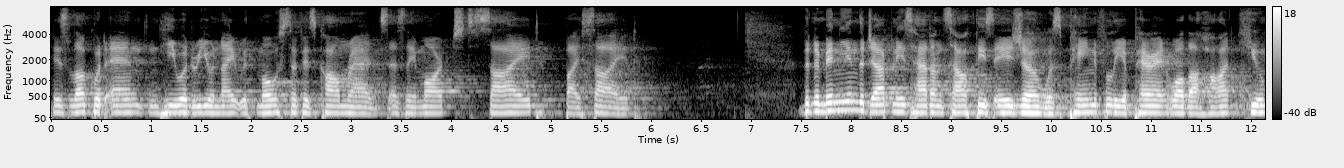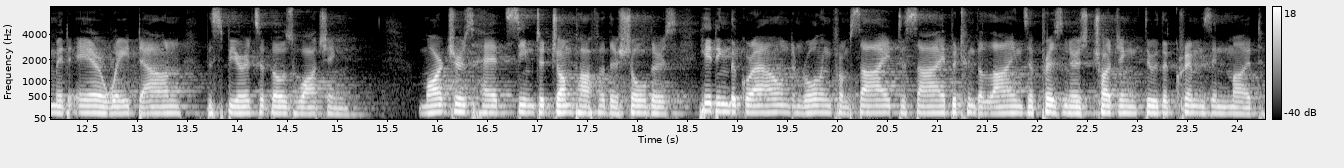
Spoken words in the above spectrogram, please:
his luck would end and he would reunite with most of his comrades as they marched side by side. The dominion the Japanese had on Southeast Asia was painfully apparent while the hot, humid air weighed down the spirits of those watching. Marchers' heads seemed to jump off of their shoulders, hitting the ground and rolling from side to side between the lines of prisoners trudging through the crimson mud.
